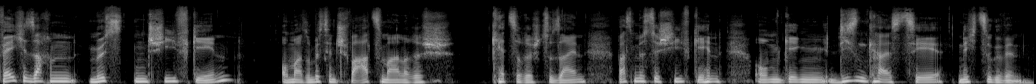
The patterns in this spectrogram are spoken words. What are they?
Welche Sachen müssten schief gehen, um mal so ein bisschen schwarzmalerisch, ketzerisch zu sein, was müsste schiefgehen, um gegen diesen KSC nicht zu gewinnen?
